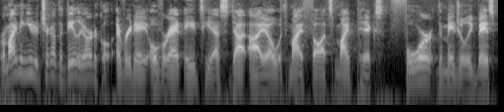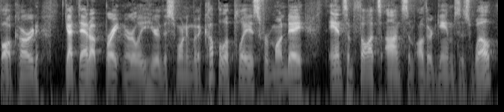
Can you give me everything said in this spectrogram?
reminding you to check out the daily article every day over at ATS.io with my thoughts, my picks for the Major League Baseball card. Got that up bright and early here this morning with a couple of plays for Monday and some thoughts on some other games as well.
